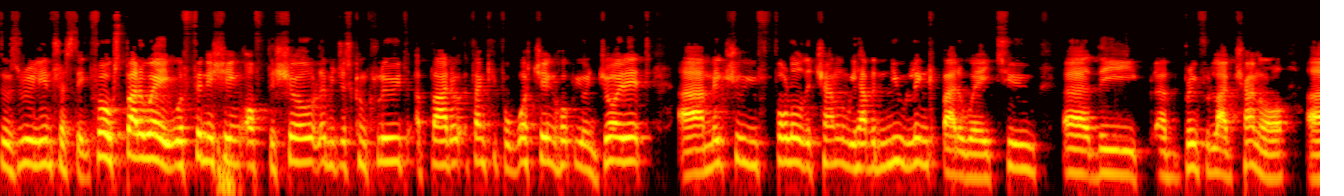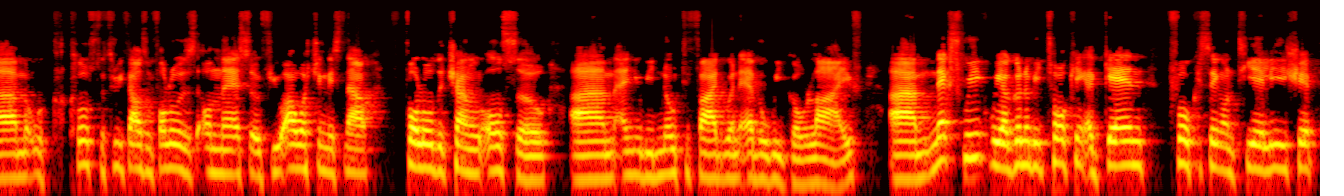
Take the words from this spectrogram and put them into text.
it was really interesting, folks. By the way, we're finishing off the show. Let me just conclude. About thank you for watching. Hope you enjoyed it. Uh, make sure you follow the channel. We have a new link, by the way, to uh, the uh, Brainfood Live channel. Um, we're close to three thousand followers on there. So if you are watching this now, follow the channel also, um, and you'll be notified whenever we go live. Um, next week we are going to be talking again, focusing on TA leadership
